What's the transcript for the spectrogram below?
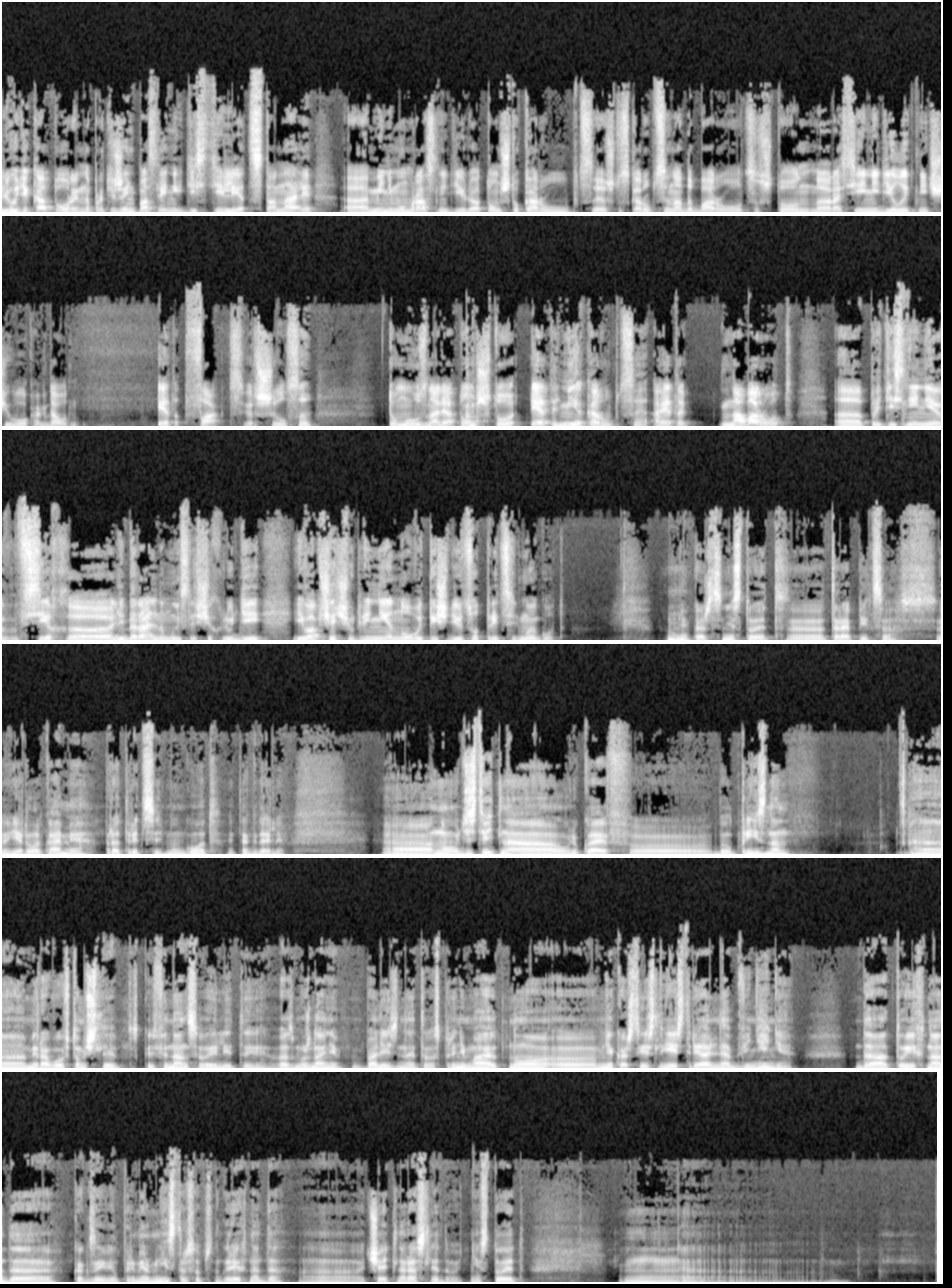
Люди, которые на протяжении последних 10 лет стонали э, минимум раз в неделю о том, что коррупция, что с коррупцией надо бороться, что Россия не делает ничего, когда вот этот факт свершился, то мы узнали о том, что это не коррупция, а это наоборот э, притеснение всех э, либерально мыслящих людей и вообще чуть ли не новый 1937 год. Мне кажется, не стоит э, торопиться с ярлыками про 1937 год и так далее. А, ну, действительно, Улюкаев э, был признан мировой, в том числе, так сказать, финансовой элиты. Возможно, они болезненно это воспринимают, но мне кажется, если есть реальное обвинение, да, то их надо, как заявил премьер-министр, собственно говоря, их надо тщательно расследовать. Не стоит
